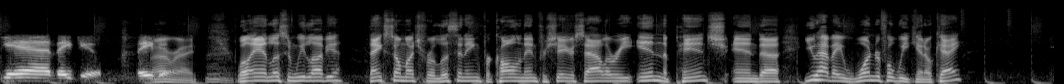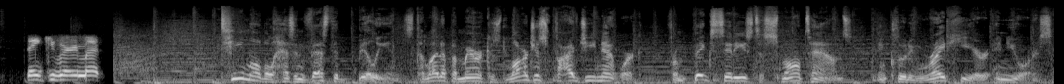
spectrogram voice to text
Yeah, they do. They do. All right. Well, Ann, listen, we love you. Thanks so much for listening, for calling in, for share your salary in the pinch, and uh, you have a wonderful weekend. Okay. Thank you very much. T-Mobile has invested billions to light up America's largest 5G network from big cities to small towns, including right here in yours.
